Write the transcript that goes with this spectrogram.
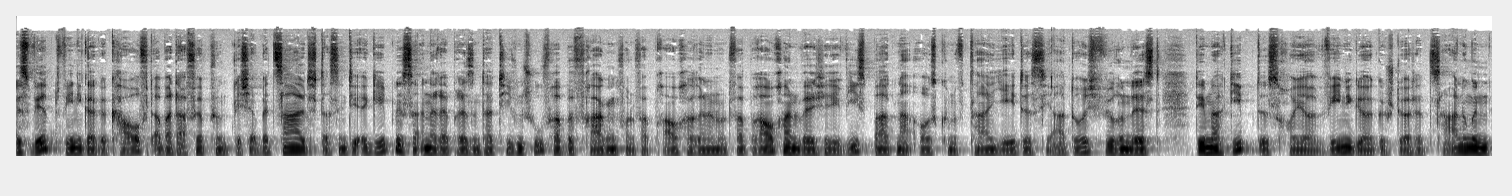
Es wird weniger gekauft, aber dafür pünktlicher bezahlt. Das sind die Ergebnisse einer repräsentativen Schufa-Befragung von Verbraucherinnen und Verbrauchern, welche die Wiesbadener Auskunft jedes Jahr durchführen lässt. Demnach gibt es heuer weniger gestörte Zahlungen.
